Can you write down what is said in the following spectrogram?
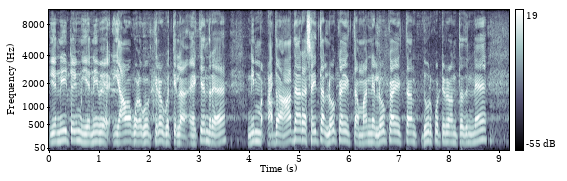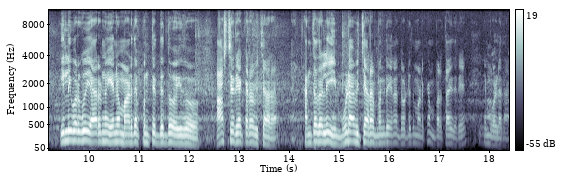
Any time, anyway. ಯಾವಾಗ ಒಳಗೋಗ್ತಿರೋ ಗೊತ್ತಿಲ್ಲ. ಯಾಕೆಂದರೆ ನಿಮ್ಮ ಅದು ಆಧಾರ ಸಹಿತ ಲೋಕಾಯುಕ್ತ ಮಾನ್ಯ ಲೋಕಾಯುಕ್ತ ಅಂತ ದೂರು ಕೊಟ್ಟಿರೋ ಅಂಥದ್ದನ್ನೇ ಇಲ್ಲಿವರೆಗೂ ಯಾರನ್ನು ಏನೂ ಮಾಡದೆ ಕುಂತಿದ್ದದ್ದು ಇದು ಆಶ್ಚರ್ಯಕರ ವಿಚಾರ. ಅಂಥದ್ರಲ್ಲಿ ಈ ಮೂಢ ವಿಚಾರ ಬಂದು ಏನೋ ದೊಡ್ಡದು ಮಾಡ್ಕೊಂಡು ಬರ್ತಾಯಿದ್ರಿ ನಿಮ್ಗೆ ಒಳ್ಳೆಯದಾಗ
